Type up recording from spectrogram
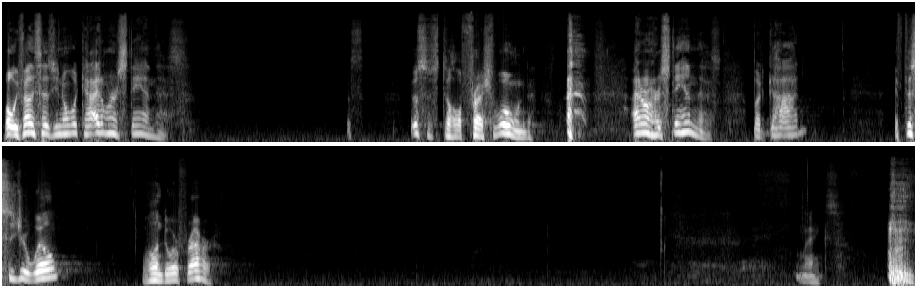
what we finally says, you know what, God, I don't understand this. This, is still a fresh wound. I don't understand this. But God, if this is your will, we'll endure forever. Thanks.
